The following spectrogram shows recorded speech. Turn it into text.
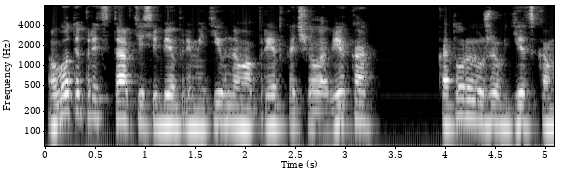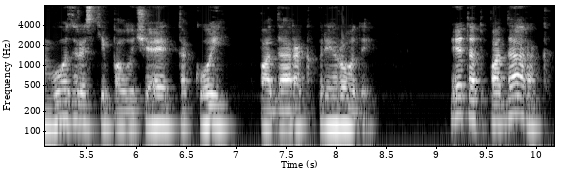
Вот и представьте себе примитивного предка человека, который уже в детском возрасте получает такой подарок природы. Этот подарок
